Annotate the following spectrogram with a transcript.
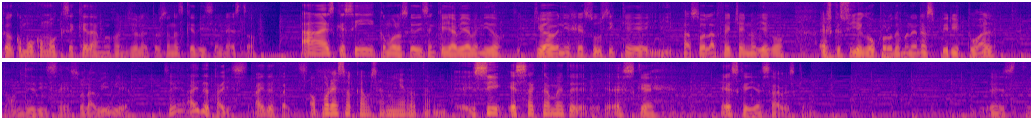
¿Cómo, ¿Cómo se quedan, mejor dicho, las personas que dicen esto? Ah, es que sí, como los que dicen que ya había venido, que, iba a venir Jesús y que pasó la fecha y no llegó. Es que sí llegó, pero de manera espiritual. ¿Dónde dice eso la Biblia? Sí, hay detalles, hay detalles. O por eso causa miedo también. Eh, sí, exactamente. Es que, es que ya sabes que, este,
